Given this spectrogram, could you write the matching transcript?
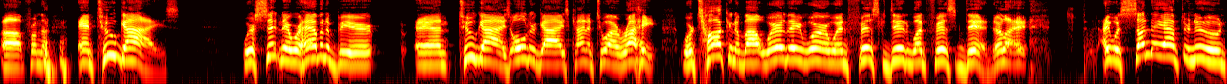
uh, from the and two guys. We're sitting there, we're having a beer, and two guys, older guys, kind of to our right, were talking about where they were when Fisk did what Fisk did. They're like, it was Sunday afternoon,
